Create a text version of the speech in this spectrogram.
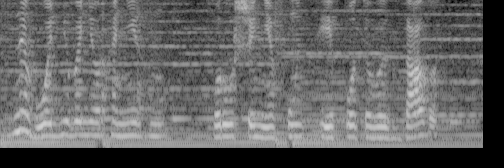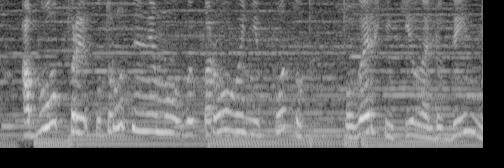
зневоднюванні організму, порушенні функції потових залоз або при утрудненому випаровуванні поту з поверхні тіла людини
